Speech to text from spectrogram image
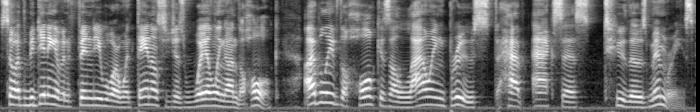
So at the beginning of Infinity War, when Thanos is just wailing on the Hulk, I believe the Hulk is allowing Bruce to have access to those memories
